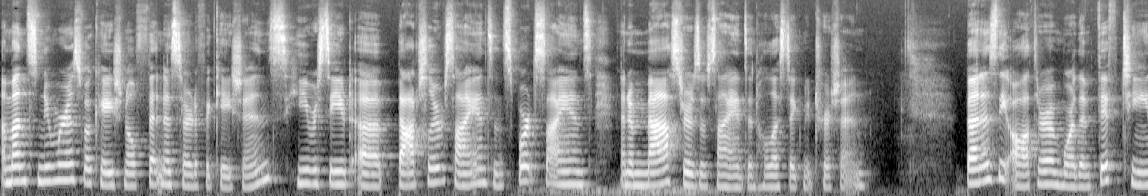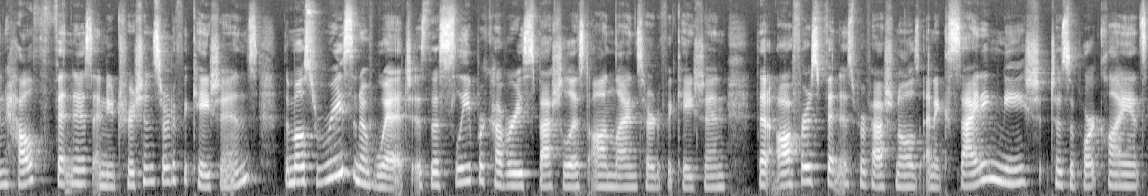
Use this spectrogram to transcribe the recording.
Amongst numerous vocational fitness certifications, he received a Bachelor of Science in Sports Science and a Master's of Science in Holistic Nutrition. Ben is the author of more than 15 health, fitness, and nutrition certifications, the most recent of which is the Sleep Recovery Specialist online certification that offers fitness professionals an exciting niche to support clients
